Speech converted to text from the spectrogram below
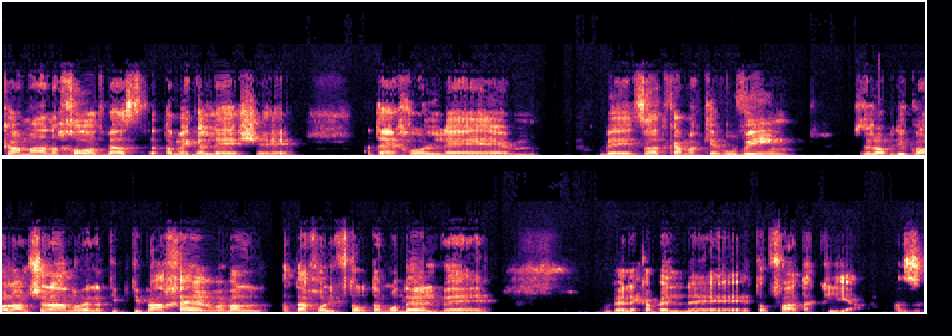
כמה הנחות, ואז אתה מגלה שאתה יכול, אה, בעזרת כמה קירובים, שזה לא בדיוק העולם שלנו, אלא טיפ-טיפה אחר, אבל אתה יכול לפתור את המודל ו... ולקבל uh, את תופעת הכלייה. אז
